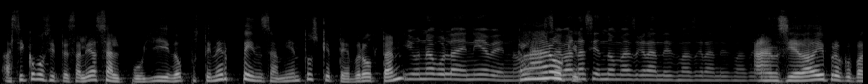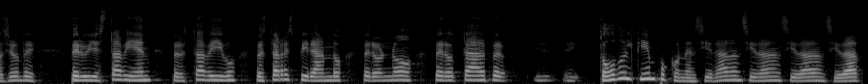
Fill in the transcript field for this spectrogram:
así como si te salías salpullido, pues tener pensamientos que te brotan, Y una bola de nieve, ¿no? Claro Se van que- haciendo más grandes, más grandes, más grandes. ansiedad y preocupación de, pero y está bien, pero está vivo, pero está respirando, pero no, pero tal, pero y- y todo el tiempo con ansiedad, ansiedad, ansiedad, ansiedad.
